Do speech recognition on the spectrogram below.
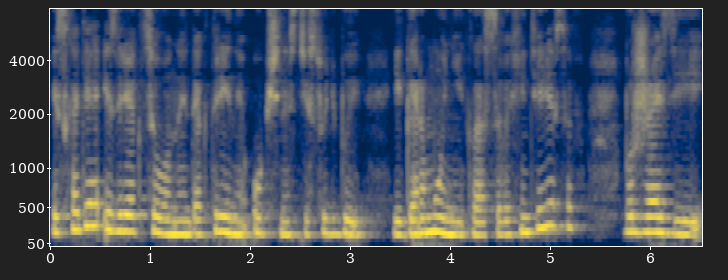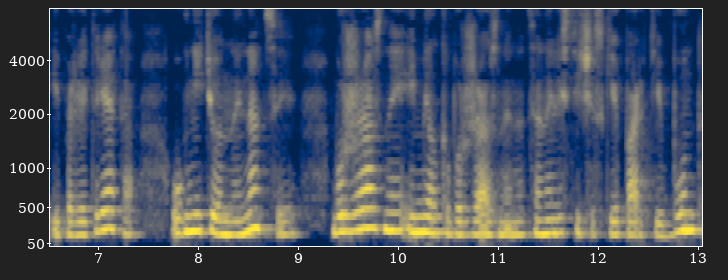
Исходя из реакционной доктрины общности судьбы и гармонии классовых интересов, буржуазии и пролетариата, угнетенной нации, буржуазные и мелкобуржуазные националистические партии «Бунт»,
